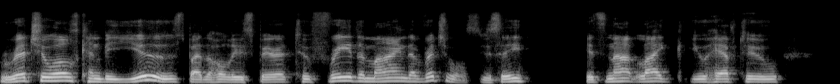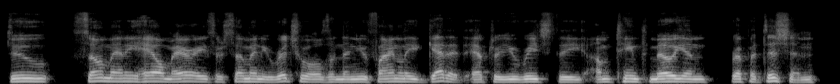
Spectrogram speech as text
Rituals can be used by the Holy Spirit to free the mind of rituals, you see? It's not like you have to do so many Hail Marys or so many rituals, and then you finally get it after you reach the umpteenth million repetition.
